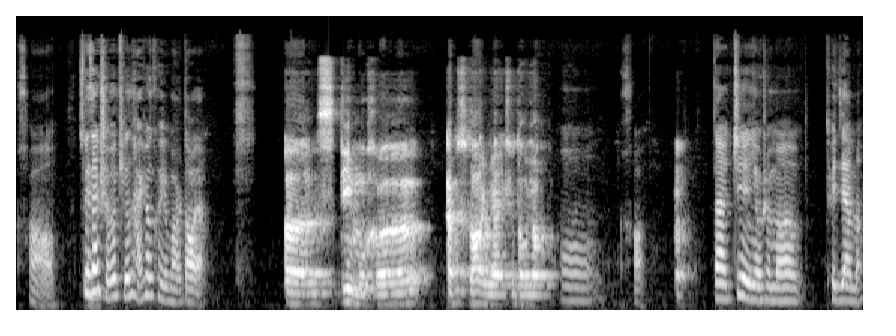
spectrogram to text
好，所以在什么平台上可以玩到呀？呃，Steam 和 App Store 应该是都有。哦，好。嗯，那俊有什么推荐吗？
